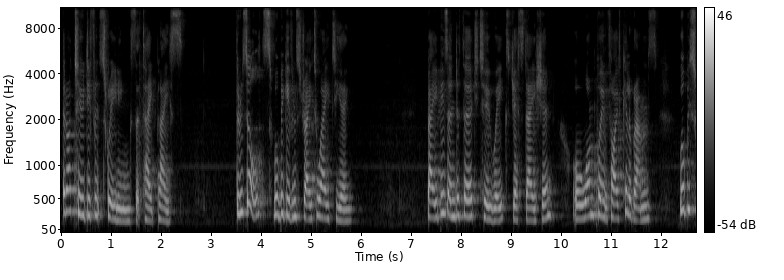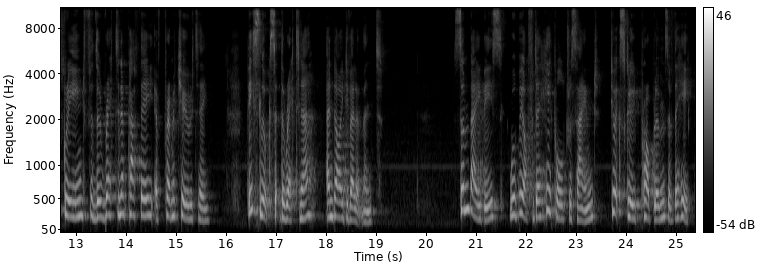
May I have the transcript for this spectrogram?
There are two different screenings that take place. The results will be given straight away to you. Babies under 32 weeks gestation or 1.5 kilograms will be screened for the retinopathy of prematurity this looks at the retina and eye development. Some babies will be offered a hip ultrasound to exclude problems of the hip.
